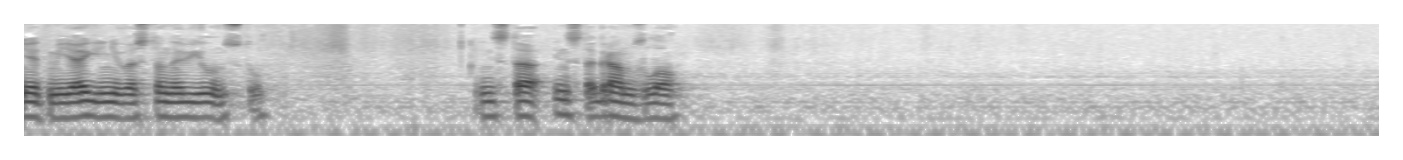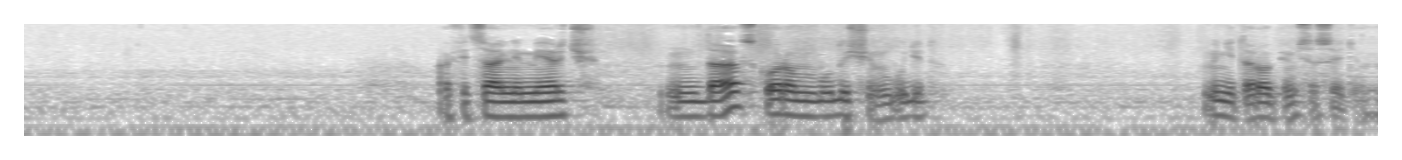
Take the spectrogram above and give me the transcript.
Нет, Мияги не восстановил инсту. Инста, Инстаграм зло. Официальный мерч. Да, в скором будущем будет. Мы не торопимся с этим.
